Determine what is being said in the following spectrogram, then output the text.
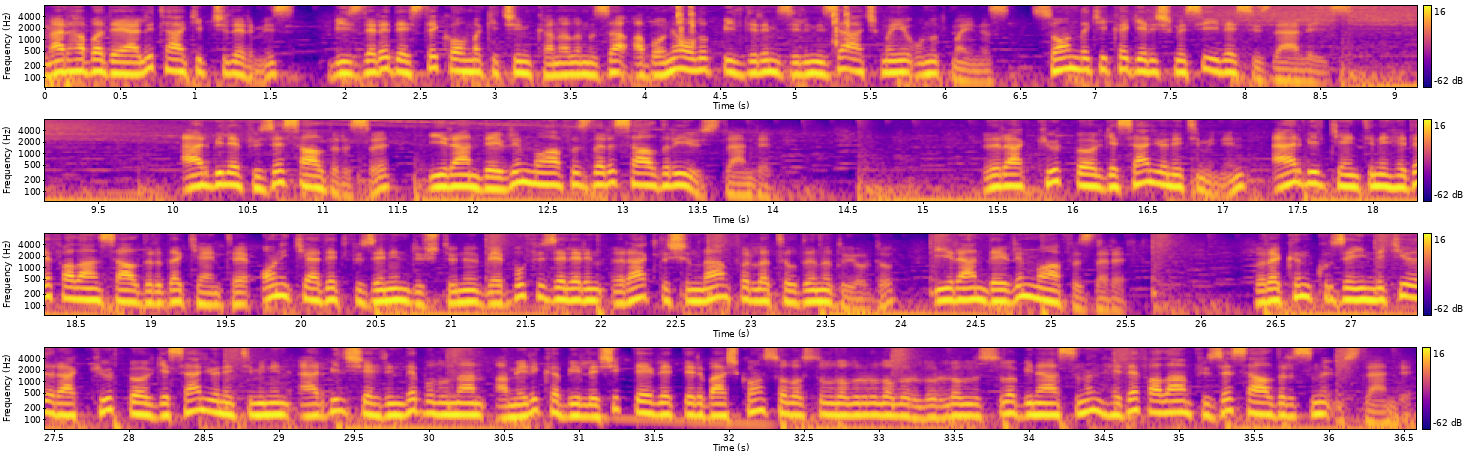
Merhaba değerli takipçilerimiz, bizlere destek olmak için kanalımıza abone olup bildirim zilinizi açmayı unutmayınız. Son dakika gelişmesi ile sizlerleyiz. Erbil'e füze saldırısı, İran devrim muhafızları saldırıyı üstlendi. Irak Kürt Bölgesel Yönetimi'nin Erbil kentini hedef alan saldırıda kente 12 adet füzenin düştüğünü ve bu füzelerin Irak dışından fırlatıldığını duyurdu. İran devrim muhafızları. Irak'ın kuzeyindeki Irak Kürt Bölgesel Yönetimi'nin Erbil şehrinde bulunan Amerika Birleşik Devletleri Başkonsolosluğu binasının hedef alan füze saldırısını üstlendi.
